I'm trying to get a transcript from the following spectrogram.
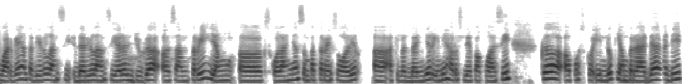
warga yang terdiri lansi, dari lansia dan juga uh, santri yang uh, sekolahnya sempat terisolir uh, akibat banjir ini harus dievakuasi ke uh, posko induk yang berada di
